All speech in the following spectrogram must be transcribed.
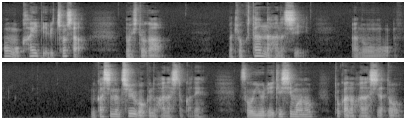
本を書いている著者の人がまあ、極端な話あの昔の中国の話とかねそういう歴史ものとかの話だと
